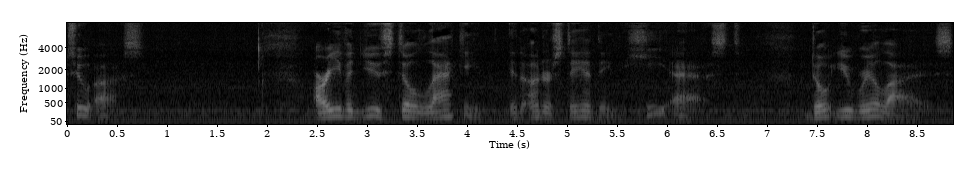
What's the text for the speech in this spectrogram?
to us. Are even you still lacking in understanding? He asked. Don't you realize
